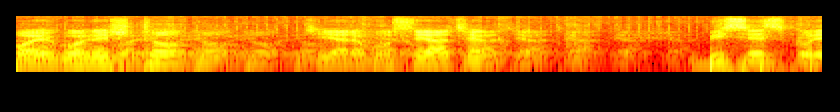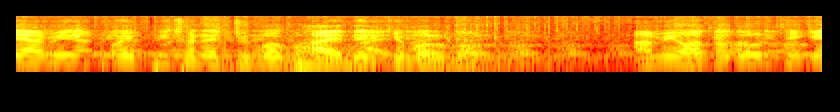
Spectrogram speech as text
বয়োগনিষ্ঠ চেয়ারে বসে আছেন। বিশেষ করে আমি ওই পিছনের যুবক ভাইদেরকে বলব। আমি অত দূর থেকে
